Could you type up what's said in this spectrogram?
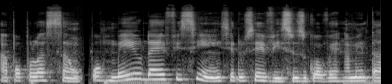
à população por meio da eficiência dos serviços governamentais.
